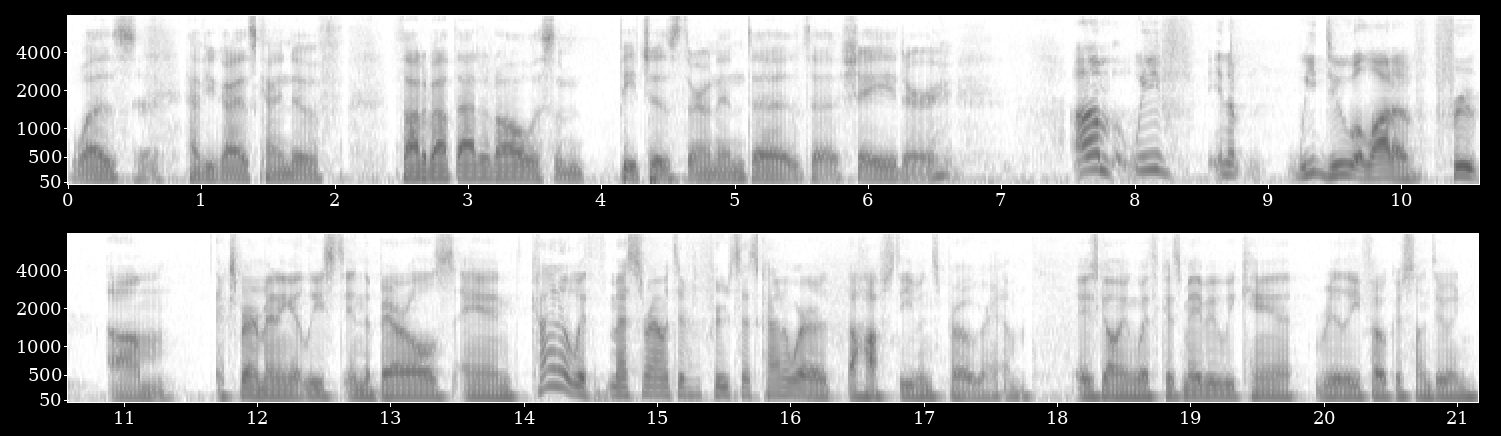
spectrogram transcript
was, have you guys kind of thought about that at all? With some peaches thrown into to shade or? Um, we've you know we do a lot of fruit um, experimenting at least in the barrels and kind of with messing around with different fruits. That's kind of where the Hoff Stevens program is going with because maybe we can't really focus on doing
